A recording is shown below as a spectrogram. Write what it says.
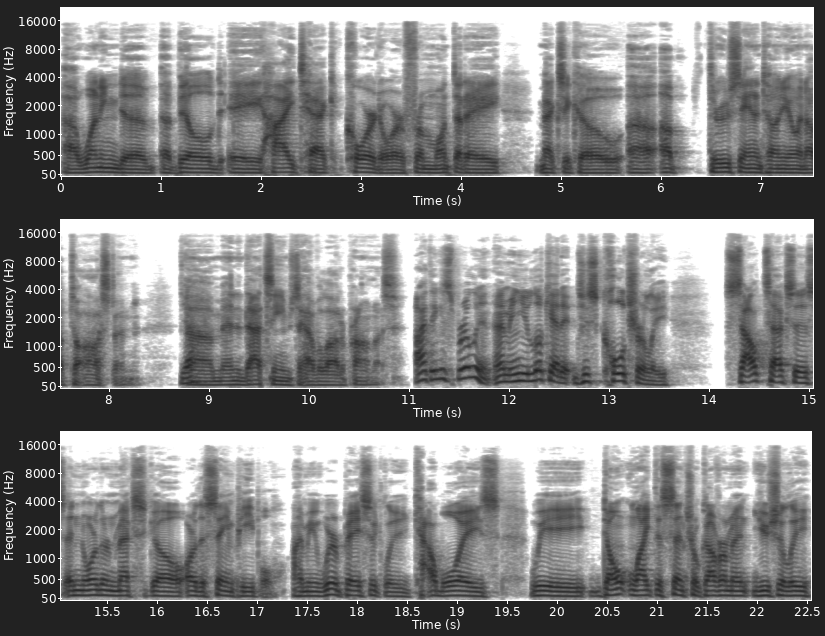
uh, wanting to uh, build a high tech corridor from Monterrey Mexico uh, up through San Antonio and up to Austin. Yeah. Um, and that seems to have a lot of promise. I think it's brilliant. I mean, you look at it just culturally, South Texas and Northern Mexico are the same people. I mean, we're basically cowboys. We don't like the central government usually.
